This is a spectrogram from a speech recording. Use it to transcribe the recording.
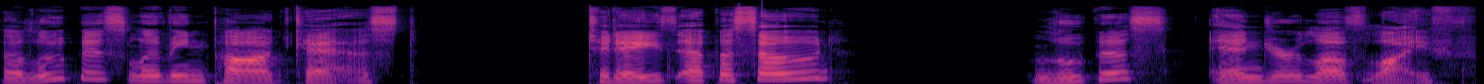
the Lupus Living Podcast. Today's episode Lupus and Your Love Life.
